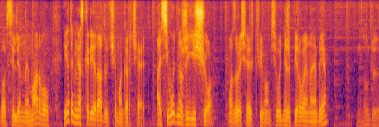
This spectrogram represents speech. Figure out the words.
во вселенной Марвел. И это меня скорее радует, чем огорчает. А сегодня же еще, возвращаясь к фильмам, сегодня же 1 ноября. Ну да.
